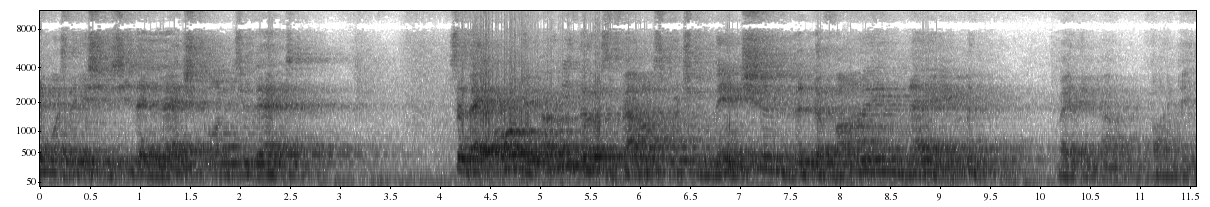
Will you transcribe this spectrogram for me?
them was the issue. See, they latched onto that. So they argued only those vows which mention the divine name made them binding.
